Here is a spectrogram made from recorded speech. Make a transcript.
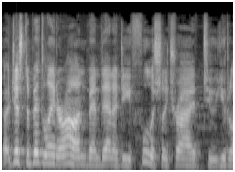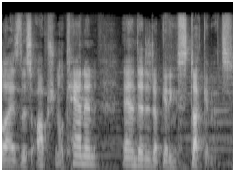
Uh, just a bit later on, Bandana Dee foolishly tried to utilize this optional cannon and ended up getting stuck in it.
